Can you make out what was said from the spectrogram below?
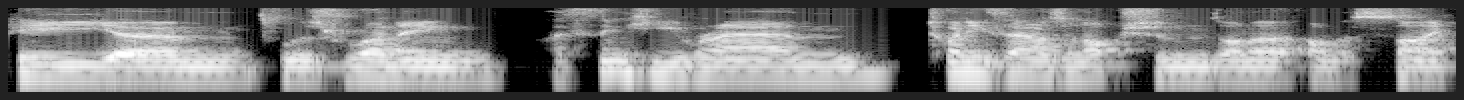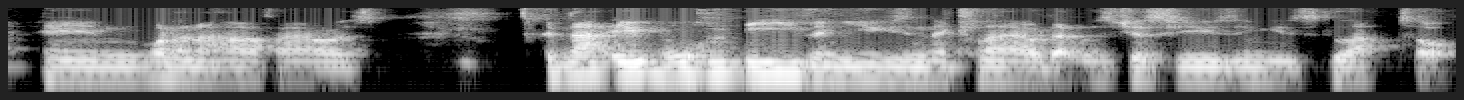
he um, was running. I think he ran twenty thousand options on a on a site in one and a half hours, and that it wasn't even using the cloud. That was just using his laptop.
